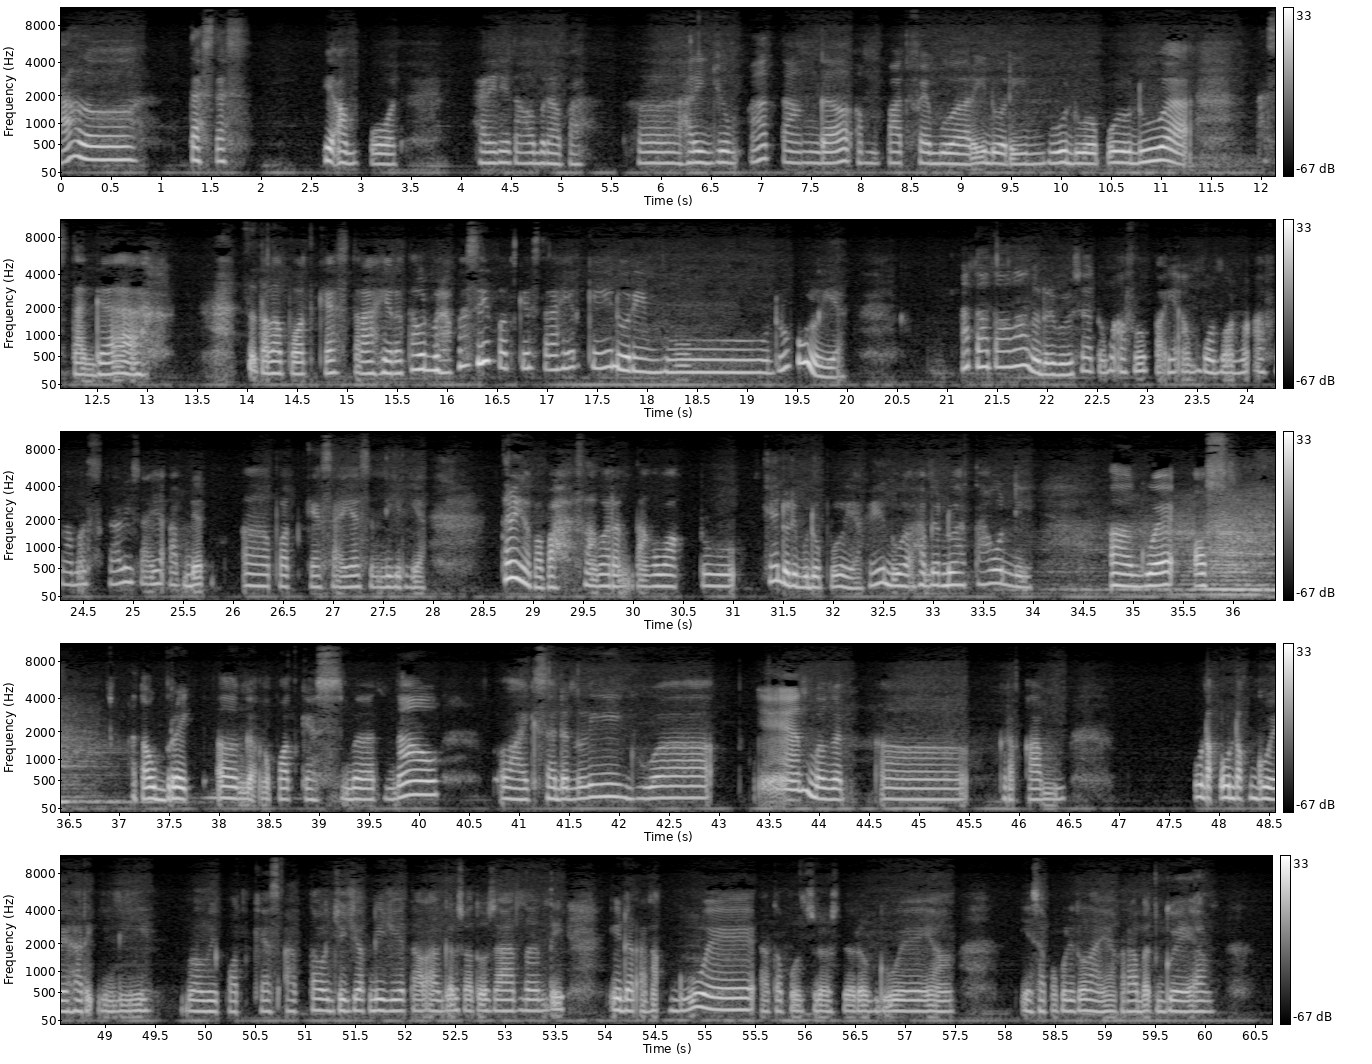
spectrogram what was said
Halo, tes tes. Ya ampun, hari ini tanggal berapa? Uh, hari Jumat tanggal 4 Februari 2022. Astaga, setelah podcast terakhir tahun berapa sih podcast terakhir? Kayaknya 2020 ya? Atau tahun lalu 2021, maaf lupa. Ya ampun, mohon maaf lama sekali saya update uh, podcast saya sendiri ya tapi nggak apa-apa selama rentang waktu kayak 2020 ya kayak dua hampir dua tahun nih uh, gue off atau break eh, nggak uh, nge-podcast. But now like suddenly gue pengen banget uh, rekam udak-udak gue hari ini melalui podcast atau jejak digital agar suatu saat nanti either anak gue ataupun saudara-saudara gue yang ya siapa pun itulah ya kerabat gue yang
